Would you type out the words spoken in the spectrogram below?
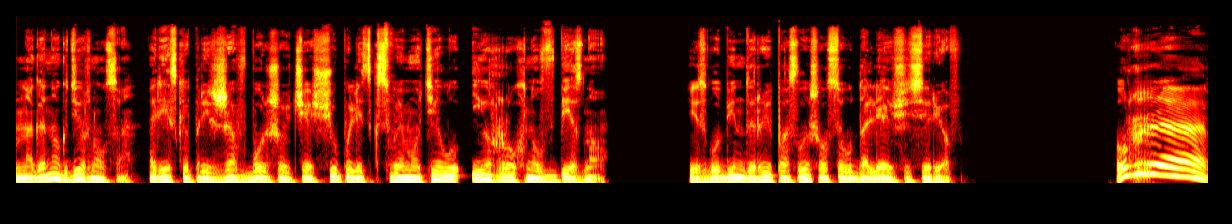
Многоног дернулся, резко прижав большую часть щупалец к своему телу и рухнул в бездну. Из глубин дыры послышался удаляющийся рев. «Ура!»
